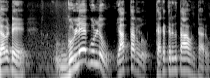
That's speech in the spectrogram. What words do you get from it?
కాబట్టి గుళ్ళే గుళ్ళు యాత్రలు తెగ తిరుగుతూ ఉంటారు.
